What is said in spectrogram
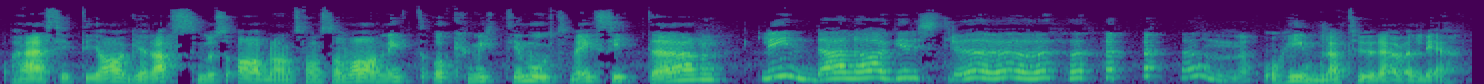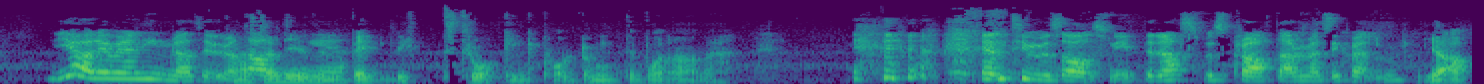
Och här sitter jag, Rasmus Abrahamsson som vanligt och mitt emot mig sitter... Linda Lagerström! Och himla tur är väl det. Ja, det är väl en himla tur att det allting blivit en är väldigt tråkig podd om inte båda med. En timmes avsnitt. Rasmus pratar med sig själv. Ja,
